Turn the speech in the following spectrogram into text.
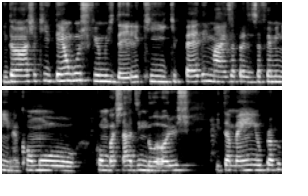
Então eu acho que tem alguns filmes dele que, que pedem mais a presença feminina, como, como Bastardos Inglórios e também o próprio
